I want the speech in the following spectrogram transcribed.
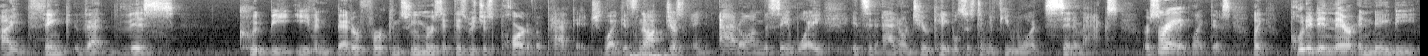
I think that this could be even better for consumers if this was just part of a package. Like it's not just an add-on the same way it's an add-on to your cable system if you want Cinemax or something Right. like this. Like put it in there and maybe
